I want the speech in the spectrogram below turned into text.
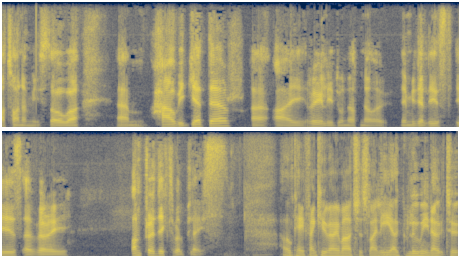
autonomy. So, uh, um, how we get there, uh, I really do not know. The Middle East is a very unpredictable place. Okay, thank you very much. A slightly uh, gloomy note to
